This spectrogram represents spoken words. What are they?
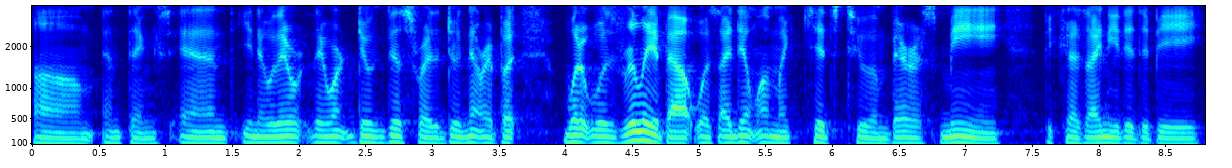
um, and things. And you know they were they weren't doing this right, they're doing that right. But what it was really about was I didn't want my kids to embarrass me because I needed to be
